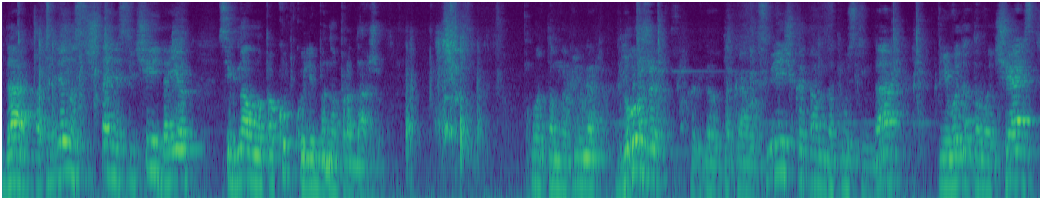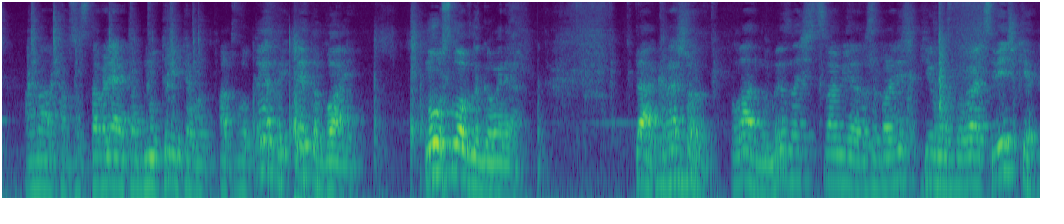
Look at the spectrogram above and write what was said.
да, определенное сочетание свечей дает сигнал на покупку либо на продажу. Вот там, например, дожи, когда вот такая вот свечка там, допустим, да, и вот эта вот часть, она там составляет одну треть от, от вот этой, это бай. Ну, условно говоря. Так, хорошо. Ладно, мы, значит, с вами разобрались, какие у нас бывают свечки,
